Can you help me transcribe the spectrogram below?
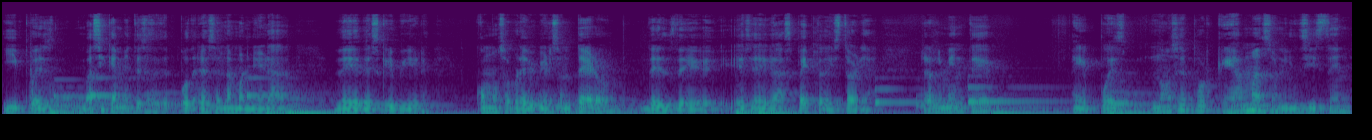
Y pues básicamente esa podría ser la manera de describir cómo sobrevivir soltero desde ese aspecto de historia. Realmente, eh, pues no sé por qué Amazon insiste en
